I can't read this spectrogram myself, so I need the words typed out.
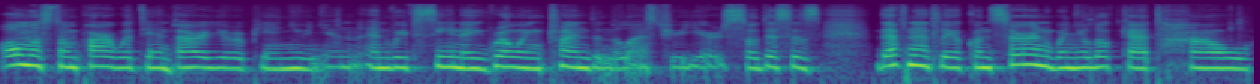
almost on par with the entire European Union. And we've seen a growing trend in the last few years. So this is definitely a concern when you look at how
